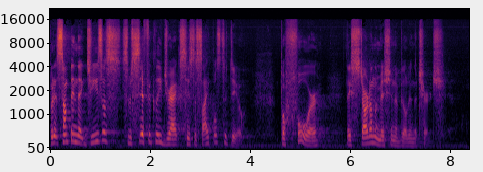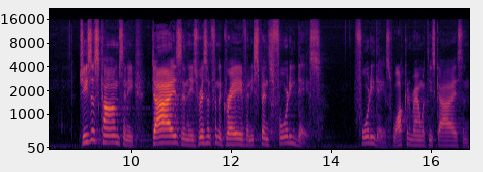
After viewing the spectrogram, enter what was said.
but it's something that Jesus specifically directs his disciples to do before they start on the mission of building the church. Jesus comes and he dies and he's risen from the grave and he spends 40 days, 40 days walking around with these guys and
